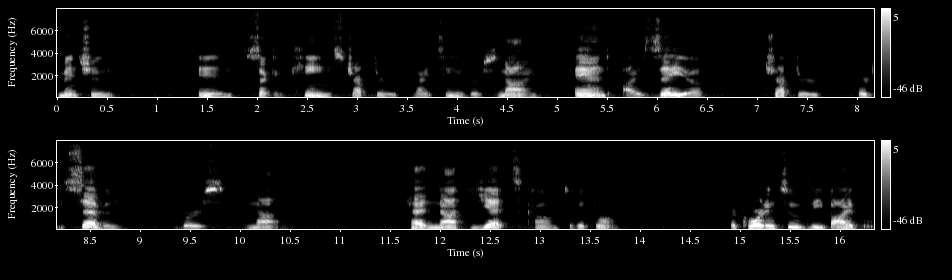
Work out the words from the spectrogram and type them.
mentioned in 2 Kings chapter 19 verse 9 and Isaiah chapter 37 verse 9 had not yet come to the throne. According to the Bible,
